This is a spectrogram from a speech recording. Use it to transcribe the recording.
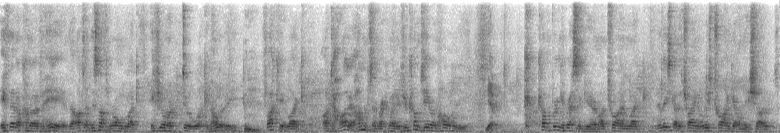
if they're not coming over here, I don't, there's nothing wrong. Like, if you want to do a working holiday, fuck it. Like, I'd highly 100% recommend it. if you come to here on a holiday. Yep. Come bring your wrestling gear and I try and like at least get the training, or at least try and get on these shows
